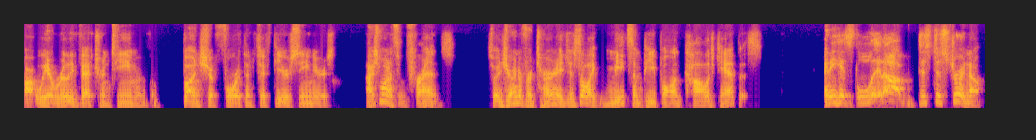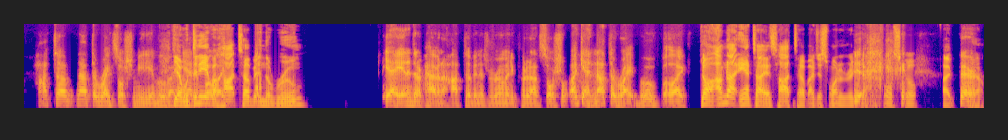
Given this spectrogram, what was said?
uh, we had a really veteran team of a bunch of fourth and fifth year seniors. I just wanted some friends. So I joined a fraternity just to like meet some people on college campus. And he gets lit up, just destroyed. Now, hot tub, not the right social media move. yeah, well, did he have a like, hot tub in the room? Yeah, he ended up having a hot tub in his room and he put it on social. Again, not the right move, but like. No, I'm not anti his hot tub. I just wanted to yeah. get the full scope. I, Fair. You know.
